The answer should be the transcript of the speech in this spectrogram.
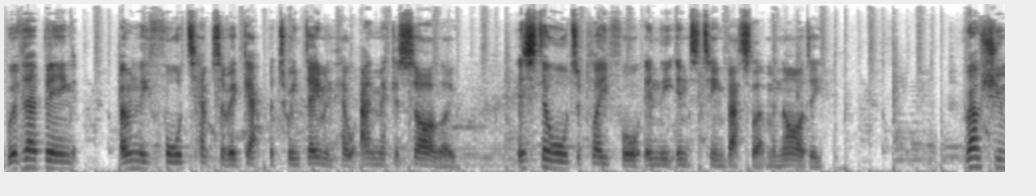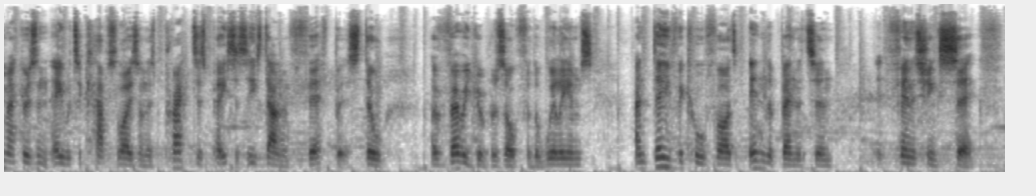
with there being only four tenths of a gap between Damon Hill and Mika Salo. It's still all to play for in the inter-team battle at Minardi. Ralf Schumacher isn't able to capitalise on his practice pace as he's down in 5th, but it's still a very good result for the Williams. And David Coulthard in the Benetton, finishing 6th.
